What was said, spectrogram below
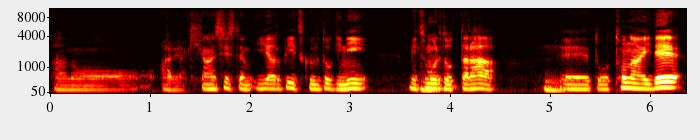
あのーあれや、基幹システム ERP 作る時に見積もり取ったら、うんえっ、と、都内で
